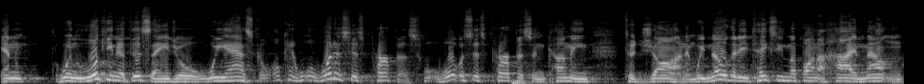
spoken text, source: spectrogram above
And when looking at this angel, we ask, okay, well, what is his purpose? What was his purpose in coming to John? And we know that he takes him up on a high mountain,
